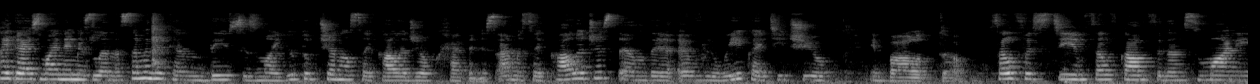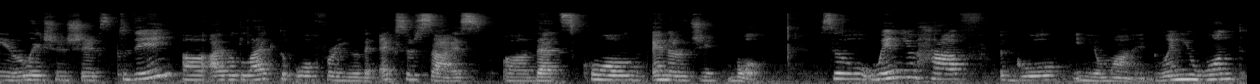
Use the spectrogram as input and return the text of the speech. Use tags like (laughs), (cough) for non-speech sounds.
Hi guys, my name is Lena Semenek and this is my YouTube channel Psychology of Happiness. I'm a psychologist and every week I teach you about uh, self-esteem, self-confidence, money, relationships. Today uh, I would like to offer you the exercise uh, that's called energy ball. So when you have a goal in your mind, when you want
